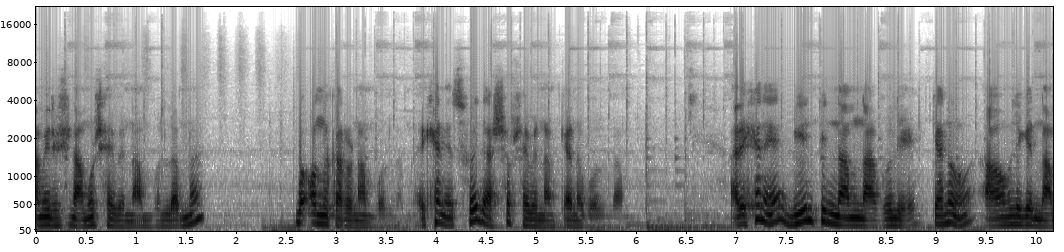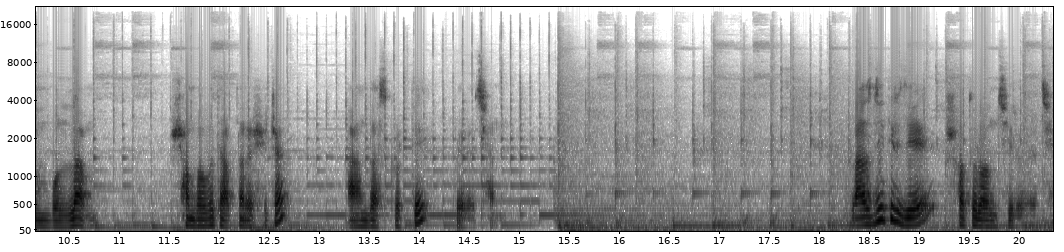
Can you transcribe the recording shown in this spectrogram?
আমির হোসেন আমর সাহেবের নাম বললাম না? বা অন্য কারও নাম বললাম না? এখানে সৈয়দ আশরাফ সাহেবের নাম কেন বললাম? আর এখানে বিএনপির নাম না বলে কেন আওয়ামী লীগের নাম বললাম? সম্ভবত আপনারা সেটা আন্দাজ করতে পেরেছেন। রাজনীতির যে শতরঞ্চি রয়েছে,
